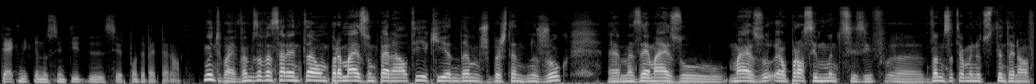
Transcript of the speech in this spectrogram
técnica no sentido de ser pontapé de penalti. Muito bem, vamos avançar então para mais um penalti. Aqui andamos bastante no jogo, uh, mas é mais o, mais o, é o próximo momento decisivo. Uh, vamos até o minuto 79,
